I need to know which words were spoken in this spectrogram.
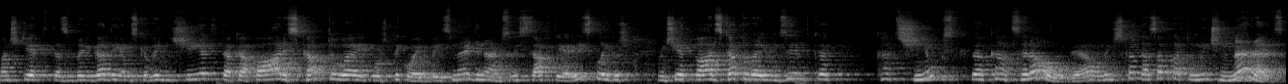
man šķiet, tas bija gadījums, ka viņš iet tā kā pāri skatuvēji, kurš tikko ir bijis mēģinājums, visi aktieri izklīduši, viņš iet pāri skatuvēji un dzird, ka kāds šņuks, kāds raud, ja? un viņš skatās apkārt un viņš neredz,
